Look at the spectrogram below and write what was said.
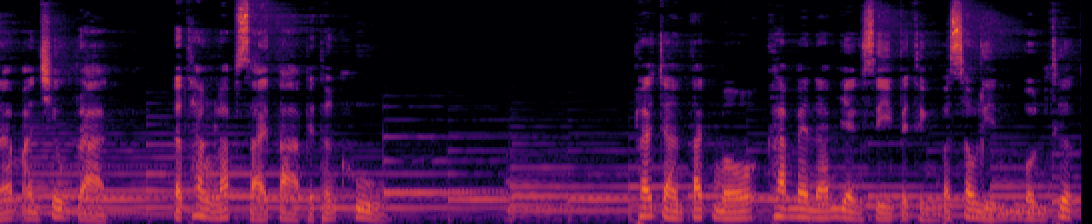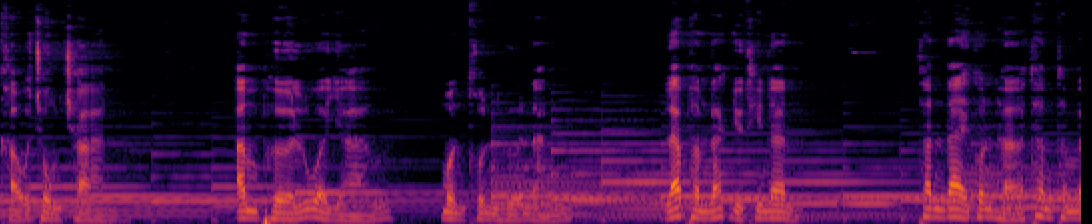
น้ำอันเชี่ยวกราดกระทั่งรับสายตาไปทั้งคู่ พระอาจารย์ตักโมข้ามแม่น้ำแยงซีไปถึงวัดเซาหลินบนเทือกเขาชงชานอำเภอลั่วหยางมณฑลเหอหนันและพำนักอยู่ที่นั่น ท่านได้ค้นหาถ้ำธรรม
